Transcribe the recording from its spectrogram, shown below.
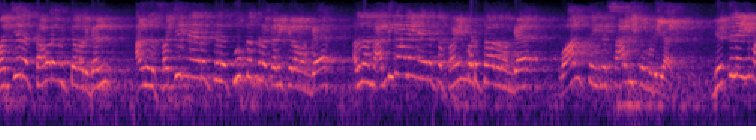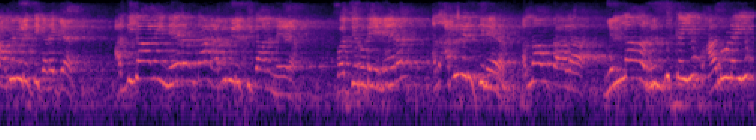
ஃபஜ்ரை தவற விட்டவர்கள் அல்லது ஃபஜிர் நேரத்துல தூக்கத்துல கழிக்கிறவங்க அல்லது அந்த அதிகாலை நேரத்தை பயன்படுத்தாதவங்க வாழ்க்கையில சாதிக்க முடியாது. எதுலையும் அபிவிருத்தி கிடைக்காது. அதிகாலை நேரம் தான் அபிவிருத்திக்கான நேரம். ஃபஜ்ருடைய நேரம் அது அபிவிருத்தி நேரம். அல்லாஹ் தாலா எல்லா ரிசுக்கையும் அருளையும்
